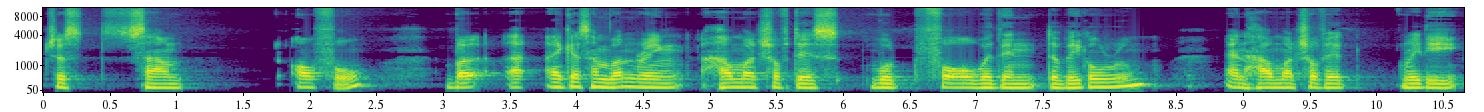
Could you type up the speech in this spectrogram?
just sound awful. But I, I guess I'm wondering how much of this would fall within the wiggle room and how much of it really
